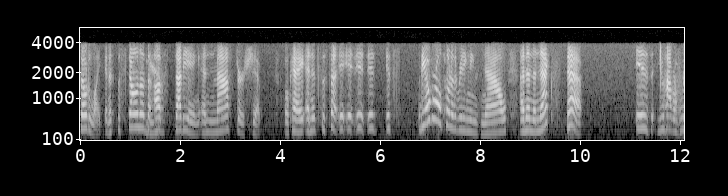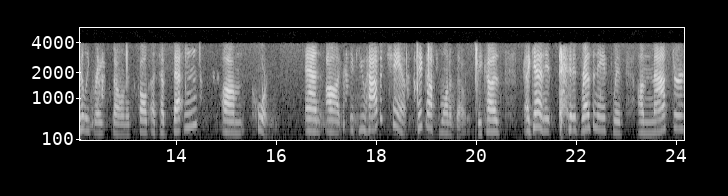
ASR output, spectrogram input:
Sodalite. And it's the stone of the, Yeah. of studying and mastership okay? And it's the it, it it it it's the overall tone of the reading means now and then the next step is you have a really great stone it's called a tibetan um quartz and uh if you have a chance pick up one of those because again it it resonates with a master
